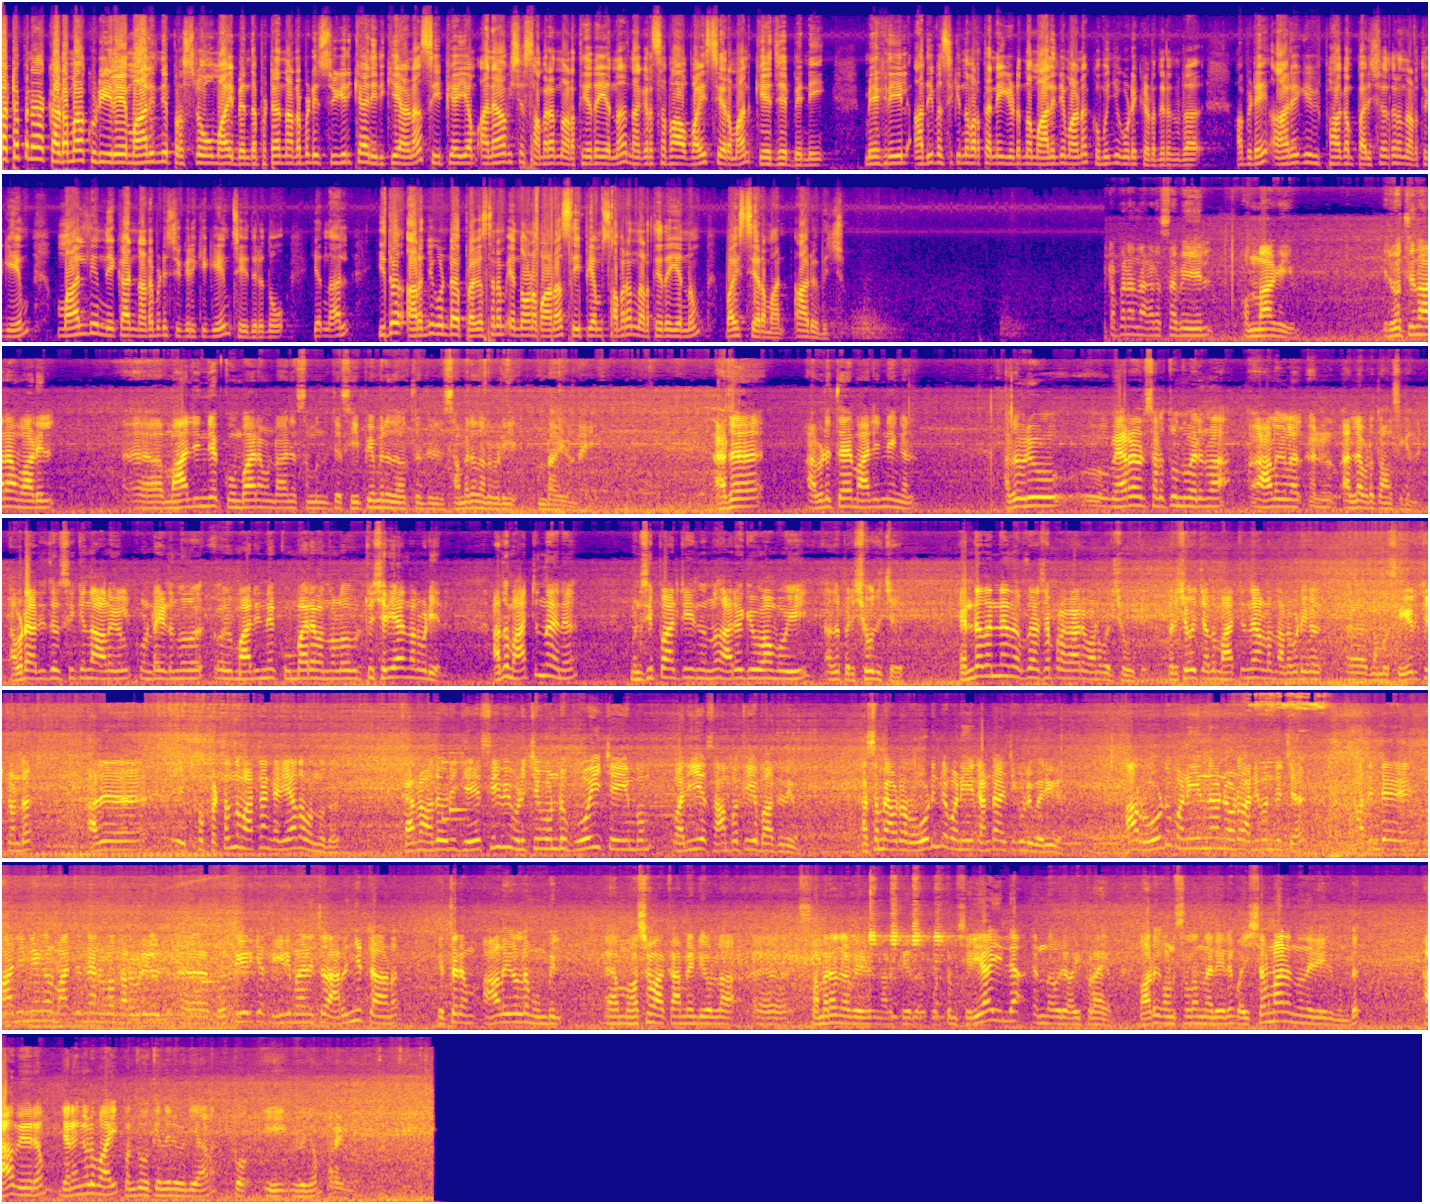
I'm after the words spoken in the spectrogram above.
കട്ടപ്പന കടമാക്കുഴിയിലെ മാലിന്യ പ്രശ്നവുമായി ബന്ധപ്പെട്ട് നടപടി സ്വീകരിക്കാനിരിക്കെയാണ് സി പി ഐ എം അനാവശ്യ സമരം നടത്തിയത് എന്ന് നഗരസഭാ vice chairman K J Benny. മേഖലയിൽ അധിവസിക്കുന്നവർ തന്നെ ഇടുന്ന മാലിന്യമാണ് കുമിഞ്ഞുകൂടി കിടന്നിരുന്നത്. അവിടെ ആരോഗ്യ വിഭാഗം പരിശോധന നടത്തുകയും മാലിന്യം നീക്കാൻ നടപടി സ്വീകരിക്കുകയും ചെയ്തിരുന്നു. എന്നാൽ ഇത് അറിഞ്ഞുകൊണ്ട് പ്രകസനം എന്നോണമാണ് സി പി എം സമരം നടത്തിയത് എന്നും വൈസ് ചെയർമാൻ ആരോപിച്ചു. കട്ടപ്പന നഗരസഭയിൽ ഒന്നാകെയും ഇരുപത്തിനാലാം വാർഡിൽ മാലിന്യ കൂമ്പാരം ഉണ്ടാകാനെ സംബന്ധിച്ച് സി പി എമ്മിന്റെ നേതൃത്വത്തിൽ സമര നടപടി ഉണ്ടായിട്ടുണ്ടായി അത് അവിടുത്തെ മാലിന്യങ്ങൾ അതൊരു വേറെ ഒരു സ്ഥലത്തുനിന്ന് വരുന്ന ആളുകൾ അല്ല അവിടെ താമസിക്കുന്നത്. അവിടെ അധിവസിക്കുന്ന ആളുകൾ കൊണ്ടിടുന്നത് ഒരു മാലിന്യ കൂമ്പാരം എന്നുള്ളത് ഒരു ശരിയായ നടപടിയല്ല. അത് മാറ്റുന്നതിന് മുനിസിപ്പാലിറ്റിയിൽ നിന്ന് ആരോഗ്യ വിഭാഗം പോയി അത് പരിശോധിച്ച് എന്റെ തന്നെ നിർദ്ദേശപ്രകാരമാണ് പരിശോധിച്ചത്. പരിശോധിച്ച് അത് മാറ്റുന്നതിനുള്ള നടപടികൾ നമ്മൾ സ്വീകരിച്ചിട്ടുണ്ട്. അത് ഇപ്പോൾ പെട്ടെന്ന് മാറ്റാൻ കഴിയാതെ വന്നത്. കാരണം അത് ഒരു ജെ സി ബി വിളിച്ചുകൊണ്ട് പോയി ചെയ്യുമ്പം വലിയ സാമ്പത്തിക ബാധ്യതയുണ്ട്. അസമയം അവിടെ റോഡിന്റെ പണി രണ്ടാഴ്ചക്കുള്ളിൽ വരിക. ആ റോഡ് പണിയുന്നതിനോടനുബന്ധിച്ച് അതിന്റെ മാലിന്യങ്ങൾ മാറ്റുന്നതിനുള്ള നടപടികൾ പൂർത്തീകരിക്കാൻ തീരുമാനിച്ചത് അറിഞ്ഞിട്ടാണ് ഇത്തരം ആളുകളുടെ മുമ്പിൽ മോശമാക്കാൻ വേണ്ടിയുള്ള സമര നടപടികൾ നടത്തിയത്. ഒട്ടും ശരിയായില്ല എന്ന ഒരു അഭിപ്രായം വാർഡ് കൗൺസിലർ എന്ന നിലയിലും വൈശ്വർമാൻ എന്ന നിലയിലുമുണ്ട്. ആ വിവരം ജനങ്ങളുമായി പങ്കുവെക്കുന്നതിന് വേണ്ടിയാണ് ഇപ്പോൾ ഈ വിവരം പറയുന്നത്.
